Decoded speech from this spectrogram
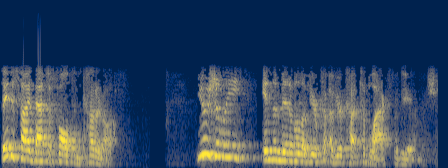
they decide that's a fault and cut it off. Usually in the middle of your, of your cut to black for the intermission.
